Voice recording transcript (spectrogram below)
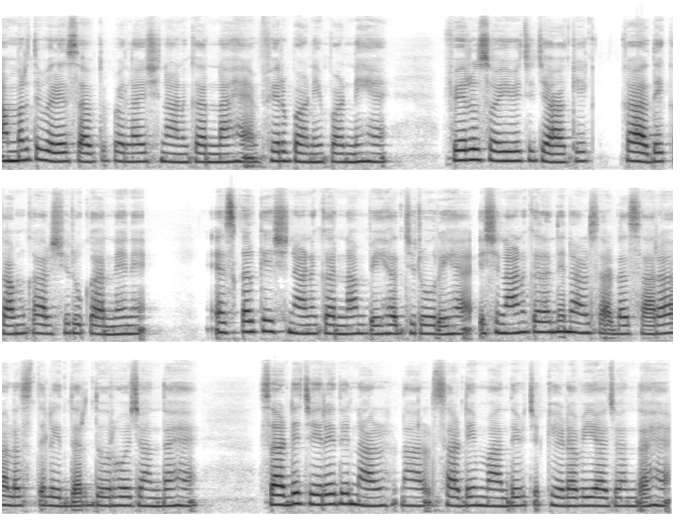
ਅੰਮ੍ਰਿਤ ਵੇਲੇ ਸਭ ਤੋਂ ਪਹਿਲਾਂ ਇਸ਼ਨਾਨ ਕਰਨਾ ਹੈ, ਫਿਰ ਬਾਣੀ ਪੜ੍ਹਨੀ ਹੈ। ਫਿਰ ਰਸੋਈ ਵਿੱਚ ਜਾ ਕੇ ਘਰ ਦੇ ਕੰਮਕਾਰ ਸ਼ੁਰੂ ਕਰਨੇ ਨੇ। ਇਸ ਕਰਕੇ ਇਸ਼ਨਾਨ ਕਰਨਾ ਬੇहद ਜ਼ਰੂਰੀ ਹੈ। ਇਸ਼ਨਾਨ ਕਰਨ ਦੇ ਨਾਲ ਸਾਡਾ ਸਾਰਾ ਆਲਸ ਦਲਿੱਦਰ ਦੂਰ ਹੋ ਜਾਂਦਾ ਹੈ। ਸਾਡੇ ਚਿਹਰੇ ਦੇ ਨਾਲ ਨਾਲ ਸਾਡੇ ਮਨ ਦੇ ਵਿੱਚ ਖੇੜਾ ਵੀ ਆ ਜਾਂਦਾ ਹੈ।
